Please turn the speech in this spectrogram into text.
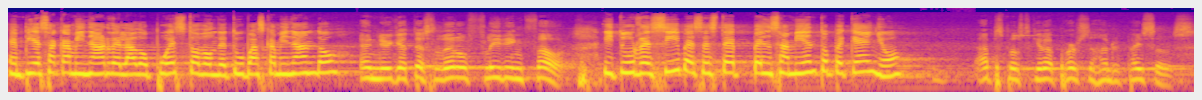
empieza a caminar del lado opuesto a donde tú vas caminando And you get this little fleeting thought y tú recibes este pensamiento pequeño, I'm supposed to give that person 100 pesos.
